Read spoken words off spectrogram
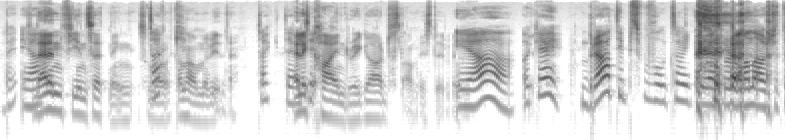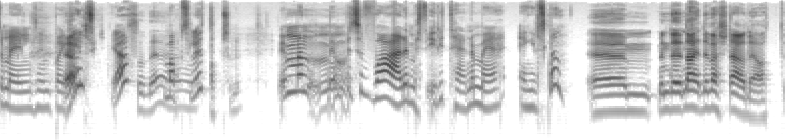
Be- Så ja. Det er en fin setning som man kan ha med videre. Takk. Det er Eller kind regards, da, hvis du vil. Ja, OK. Bra tips for folk som ikke vet hvordan man avslutter mailen sin på engelsk. Ja. Så det er Absolutt. absolutt. Men, men så hva er det mest irriterende med engelskmenn? Um, men det, nei, det verste er jo det at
